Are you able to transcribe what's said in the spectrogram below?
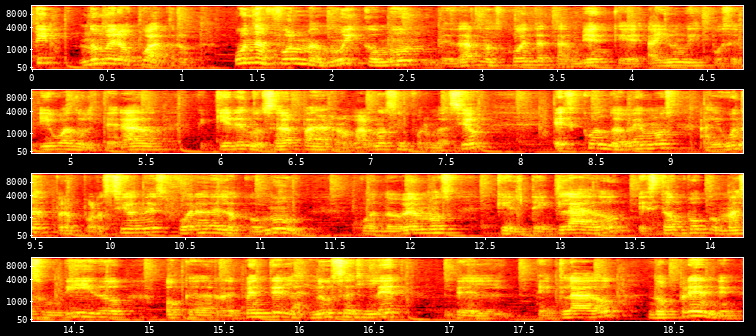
Tip número 4. Una forma muy común de darnos cuenta también que hay un dispositivo adulterado que quieren usar para robarnos información es cuando vemos algunas proporciones fuera de lo común, cuando vemos que el teclado está un poco más hundido o que de repente las luces LED del teclado no prenden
